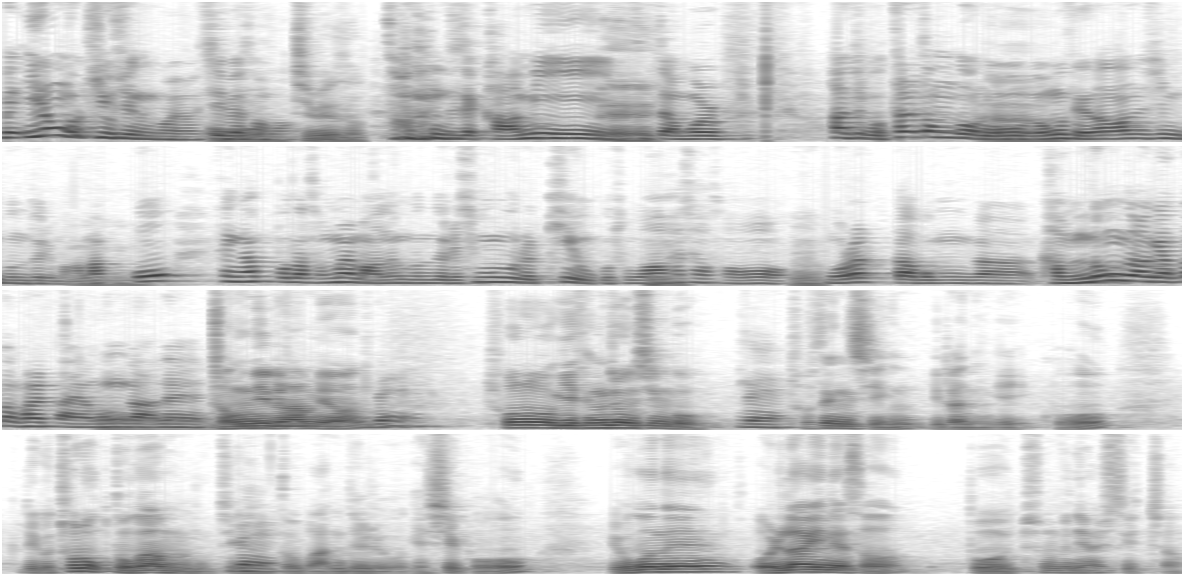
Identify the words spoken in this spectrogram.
이런 걸 키우시는 거예요 집에서 어, 막. 집에서. 저는 진짜 감히 네. 진짜 뭘 하지 못할 정도로 아. 너무 대단하신 분들이 많았고 생각보다 정말 많은 분들이 식물을 키우고 좋아하셔서 음. 뭐랄까 뭔가 감동적이었다고 할까요? 뭔가 어, 네. 정리를 하면 네. 초록이 생존 신고, 네. 초생신이라는 게 있고 그리고 초록 도감 지금 네. 또 만들고 계시고 요거는 온라인에서 또 충분히 할 수 있죠.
